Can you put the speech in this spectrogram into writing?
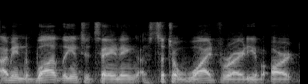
I mean, wildly entertaining. uh, Such a wide variety of art.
